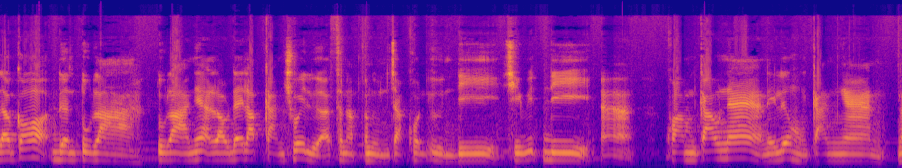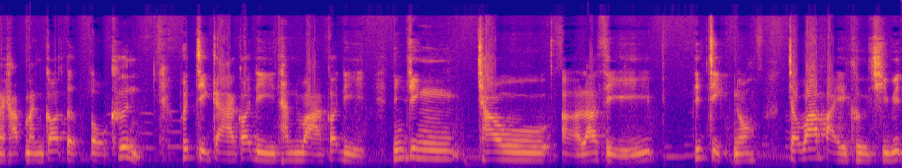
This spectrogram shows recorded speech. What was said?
แล้วก็เดือนตุลาตุลาเนี่ยเราได้รับการช่วยเหลือสนับสนุนจากคนอื่นดี ชีวิตดีอ่าความก้าวหน้าในเรื่องของการงานนะครับ มันก็เติบโตขึ้น พฤศจิกาก็ดีธันวาก็ดี จริงๆชาวราศีพิจิกเนาะจะว่าไปคือชีวิต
